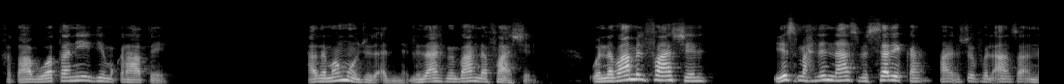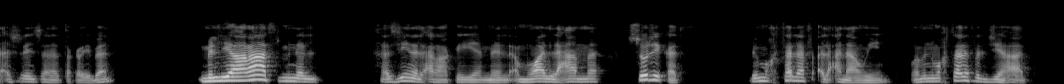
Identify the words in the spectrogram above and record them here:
خطاب وطني ديمقراطي. هذا ما موجود عندنا لذلك نظامنا فاشل. والنظام الفاشل يسمح للناس بالسرقة. شوفوا الآن صار لنا 20 سنة تقريبا. مليارات من الخزينة العراقية من الأموال العامة سرقت بمختلف العناوين ومن مختلف الجهات.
